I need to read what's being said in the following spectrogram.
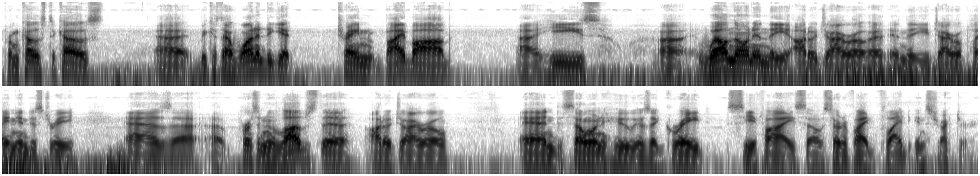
from coast to coast uh, because I wanted to get trained by Bob. Uh, he's uh, well known in the auto gyro uh, in the gyro plane industry as a, a, person who loves the auto gyro and someone who is a great CFI, so certified flight instructor.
